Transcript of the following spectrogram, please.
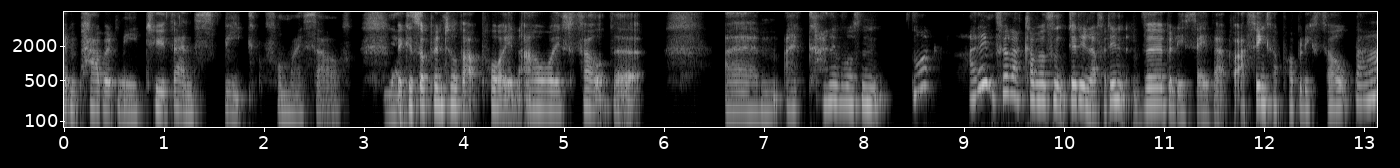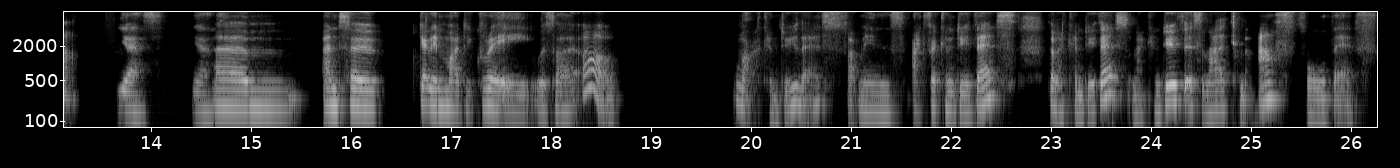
empowered me to then speak for myself. Yes. Because up until that point, I always felt that um, I kind of wasn't not. I didn't feel like I wasn't good enough. I didn't verbally say that, but I think I probably felt that. Yes. Yeah. Um, and so getting my degree was like, oh, well, I can do this. That means if I can do this, then I can do this, and I can do this, and I can ask for this,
